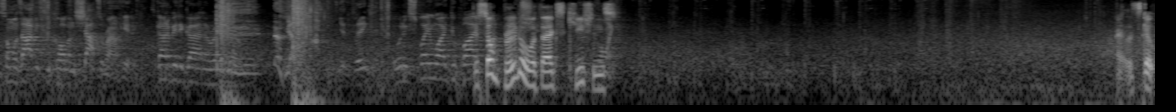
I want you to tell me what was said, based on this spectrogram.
Someone's obviously calling the shots around here. It's gotta be the guy on the radio. You think? It would explain why Dubai. They're so brutal with the executions. Let's go.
